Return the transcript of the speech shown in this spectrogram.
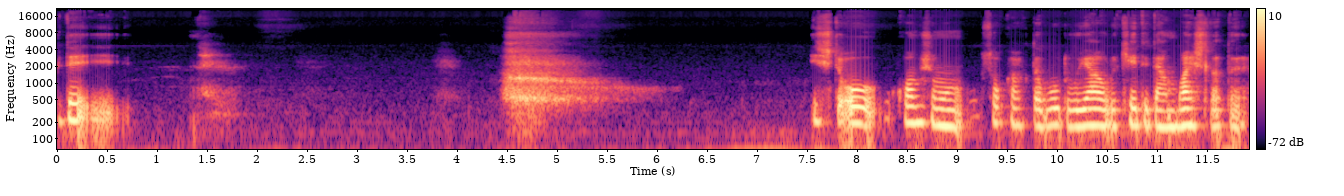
Bir de e, işte o komşumun sokakta bulduğu yavru kediden başladı.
